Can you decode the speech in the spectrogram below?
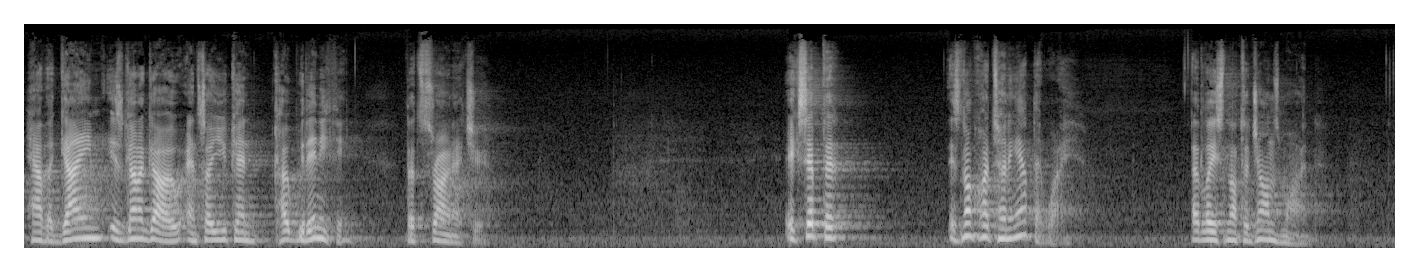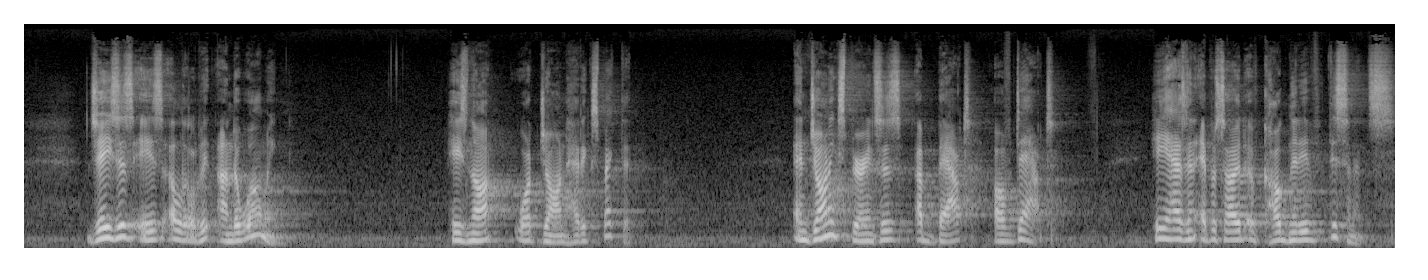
how the game is going to go, and so you can cope with anything that's thrown at you. Except that it's not quite turning out that way, at least not to John's mind. Jesus is a little bit underwhelming. He's not what John had expected. And John experiences a bout of doubt. He has an episode of cognitive dissonance.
